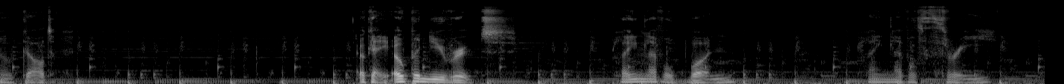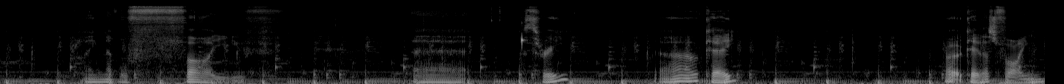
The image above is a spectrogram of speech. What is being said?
Oh god. Okay, open new route. Plane level 1. Plane level 3. Plane level 5. Uh, 3? Ah, okay. Okay, that's fine.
